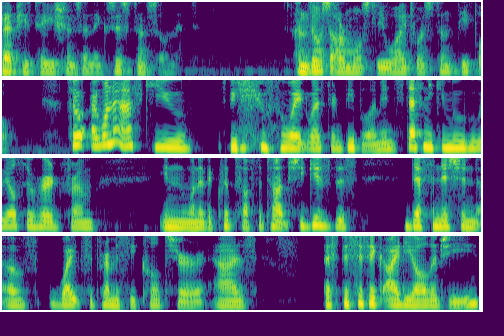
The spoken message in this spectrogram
reputations and existence on it. And those are mostly white Western people. So I want to ask you, speaking of the white Western people, I mean, Stephanie Kimou, who we also heard from in one of the clips off the top, she gives this definition of white supremacy culture as a specific ideology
